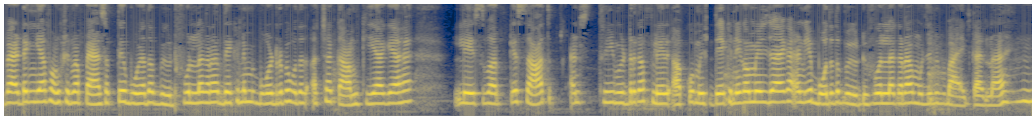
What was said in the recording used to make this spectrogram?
वेडिंग या फ़ंक्शन में पहन सकते हो, बहुत ज़्यादा ब्यूटीफुल लग रहा है। देखने में बॉर्डर पे बहुत अच्छा काम किया गया है लेस वर्क के साथ एंड थ्री मीटर का फ्लेयर आपको देखने को मिल जाएगा एंड ये बहुत ज़्यादा ब्यूटीफुल लग रहा है, मुझे भी बाय करना है।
